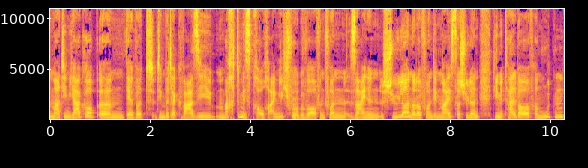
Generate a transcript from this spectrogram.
Martin Jakob, ähm, der wird, dem wird ja quasi Machtmissbrauch eigentlich mhm. vorgeworfen von seinen Schülern oder von den Meisterschülern. Die Metallbauer vermuten,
